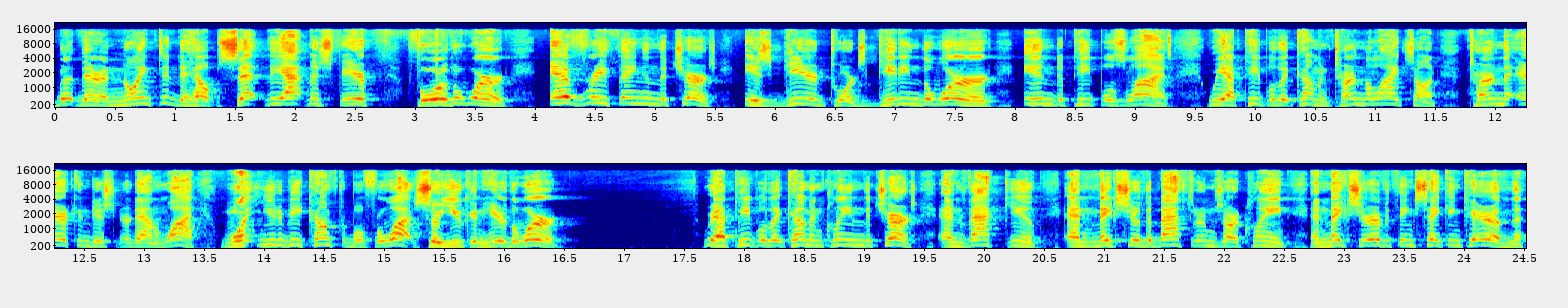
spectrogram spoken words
but they're anointed to help set the atmosphere for the Word. Everything in the church is geared towards getting the Word into people's lives. We have people that come and turn the lights on, turn the air conditioner down. Why? Want you to be comfortable. For what? So you can hear the Word. We have people that come and clean the church and vacuum and make sure the bathrooms are clean and make sure everything's taken care of and the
